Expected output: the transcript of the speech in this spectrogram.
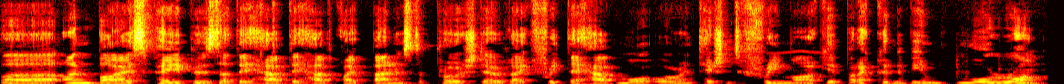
uh, unbiased papers that they have they have quite balanced approach they're like free they have more orientation to free market but i couldn't have been more wrong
